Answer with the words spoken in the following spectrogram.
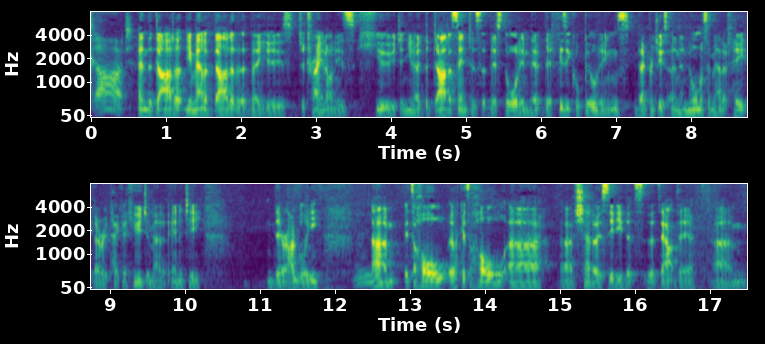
god! and the data, the amount of data that they use to train on is huge. And you know, the data centers that they're stored in, they're, they're physical buildings. They produce an enormous amount of heat. They take a huge amount of energy. They're ugly. Um, it's a whole like it's a whole uh, uh, shadow city that's that's out there. Um,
